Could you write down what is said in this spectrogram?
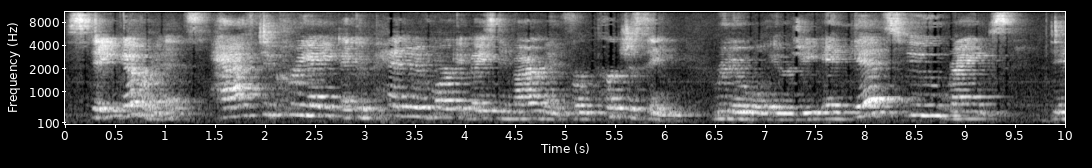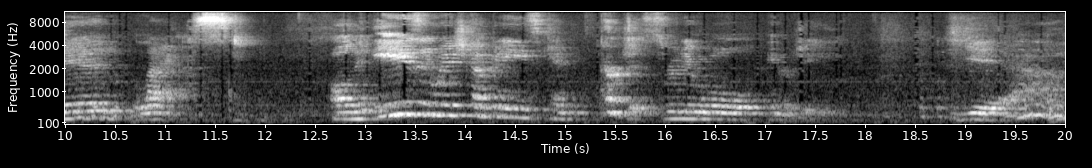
state governments have to create a competitive market-based environment for purchasing renewable energy, and guess who ranks dead last on the ease in which companies can purchase renewable energy? Yeah.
